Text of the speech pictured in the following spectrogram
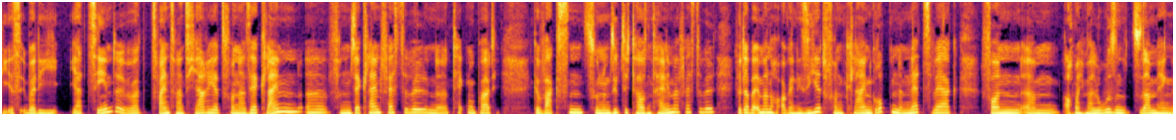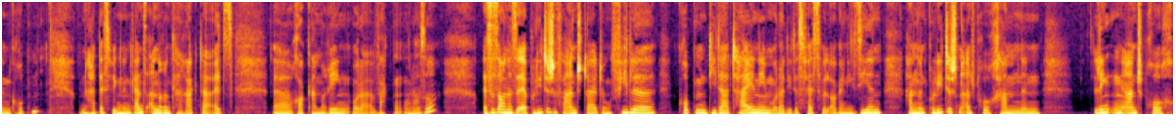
Die ist über die Jahrzehnte, über 22 Jahre jetzt von einer sehr kleinen, äh, von einem sehr kleinen Festival, eine Techno-Party, gewachsen zu einem 70.000 Teilnehmer-Festival, wird aber immer noch organisiert von kleinen Gruppen im Netzwerk, von ähm, auch manchmal losen zusammenhängenden Gruppen und hat deswegen einen ganz anderen Charakter als äh, Rock am Ring oder Wacken oder so. Es ist auch eine sehr politische Veranstaltung. Viele Gruppen, die da teilnehmen oder die das Festival organisieren, haben einen politischen Anspruch, haben einen linken Anspruch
